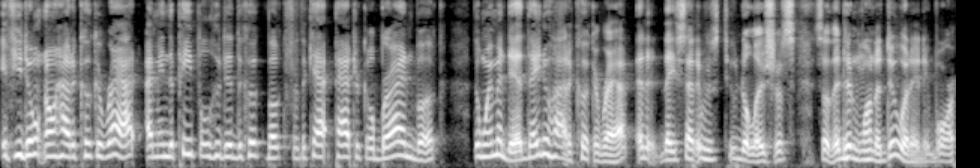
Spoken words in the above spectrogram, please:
if you don't know how to cook a rat, I mean, the people who did the cookbook for the Patrick O'Brian book, the women did. They knew how to cook a rat, and they said it was too delicious, so they didn't want to do it anymore.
